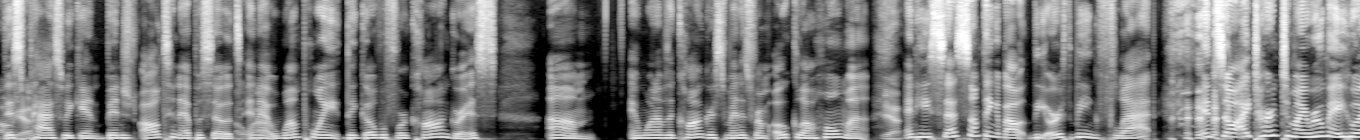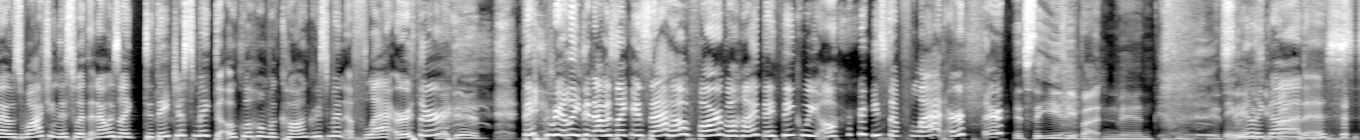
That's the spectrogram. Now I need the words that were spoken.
Oh, this yeah? past weekend, binged all 10 episodes. Oh, and wow. at one point, they go before Congress. Um, and one of the congressmen is from Oklahoma. yeah. And he says something about the earth being flat. and so I turned to my roommate who I was watching this with, and I was like, Did they just make the Oklahoma congressman a flat earther? They did. They really did. I was like, Is that how far behind they think we are? He's a flat earther. It's the easy button, man. It's They the really got button. us.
